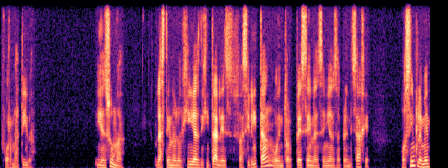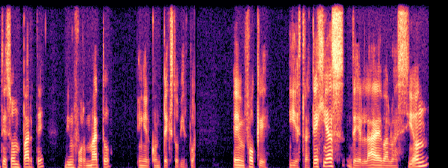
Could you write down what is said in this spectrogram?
formativa. Y en suma, ¿Las tecnologías digitales facilitan o entorpecen la enseñanza-aprendizaje o simplemente son parte de un formato en el contexto virtual? Enfoque y estrategias de la evaluación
